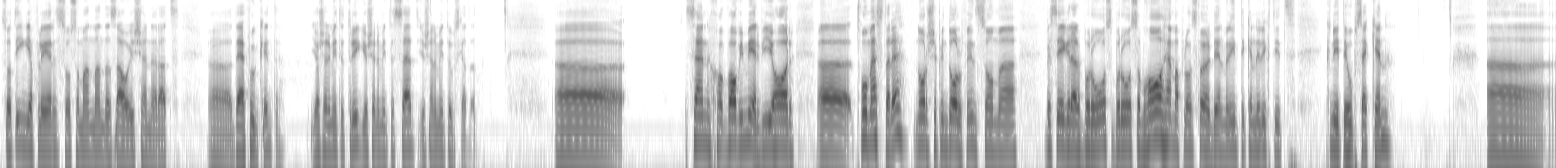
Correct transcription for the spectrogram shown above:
så att inga fler, så som Amanda Zaui känner att uh, det här funkar inte. Jag känner mig inte trygg, jag känner mig inte sedd, jag känner mig inte uppskattad. Uh, Sen vad har vi mer? Vi har uh, två mästare, Norrköping Dolphins som uh, besegrar Borås, Borås som har hemmaplansfördel, men inte kan riktigt knyta ihop säcken uh,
